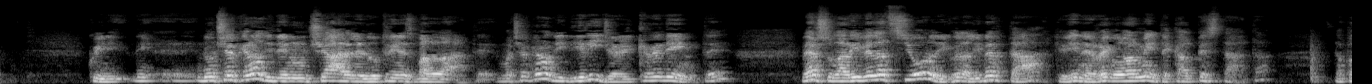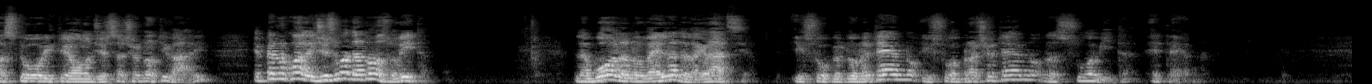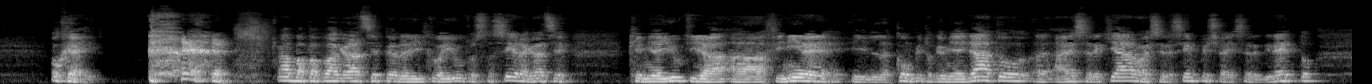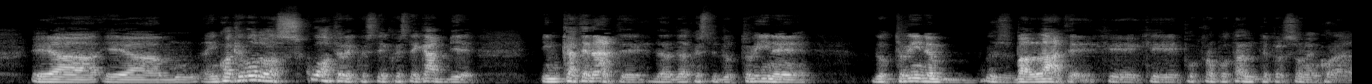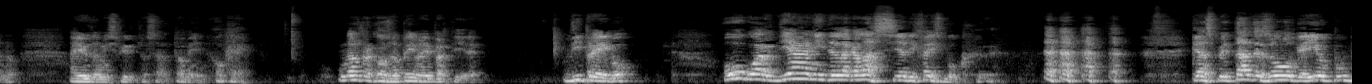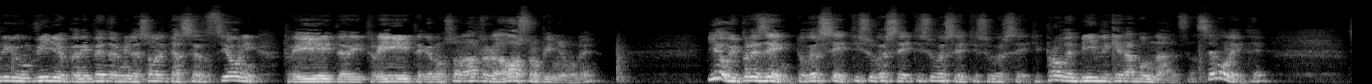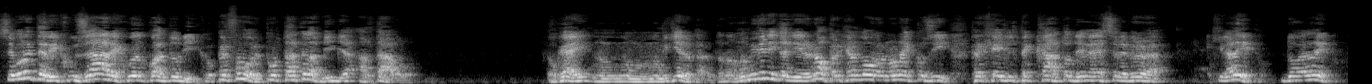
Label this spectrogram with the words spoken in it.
Quindi eh, non cercherò di denunciare le dottrine sballate, ma cercherò di dirigere il credente verso la rivelazione di quella libertà che viene regolarmente calpestata da pastori, teologi e sacerdoti vari e per la quale Gesù ha dato la sua vita. La buona novella della grazia, il suo perdono eterno, il suo abbraccio eterno, la sua vita eterna. Ok. Abba papà, grazie per il tuo aiuto stasera, grazie che mi aiuti a, a, finire il compito che mi hai dato, eh, a essere chiaro, a essere semplice, a essere diretto e a, e a, in qualche modo a scuotere queste, queste gabbie incatenate da, da queste dottrine, dottrine sballate che, che, purtroppo tante persone ancora hanno. Aiutami Spirito Santo, amen. Ok. Un'altra cosa prima di partire. Vi prego, o guardiani della galassia di Facebook, che aspettate solo che io pubblichi un video per ripetermi le solite asserzioni trite, ritrite, che non sono altro che la vostra opinione, io vi presento versetti su versetti su versetti su versetti, prove bibliche in abbondanza. Se volete, se volete ricusare quanto dico, per favore portate la Bibbia al tavolo. Ok? Non, non, non vi chiedo tanto, no? Non mi venite a dire no, perché allora non è così, perché il peccato deve essere vero. Chi l'ha detto? Dove l'ha detto?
